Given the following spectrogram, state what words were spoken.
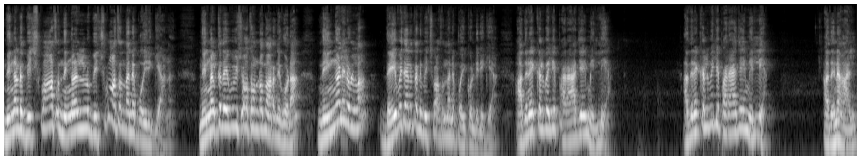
നിങ്ങളുടെ വിശ്വാസം നിങ്ങളിൽ വിശ്വാസം തന്നെ പോയിരിക്കുകയാണ്. നിങ്ങൾക്ക് ദൈവവിശ്വാസം ഉണ്ടോന്ന് അറിഞ്ഞുകൂടാ. നിങ്ങളിലുള്ള ദൈവജനത്തിന്റെ വിശ്വാസം തന്നെ പോയിക്കൊണ്ടിരിക്കുക. അതിനേക്കാൾ വലിയ പരാജയമില്ല അതിനേക്കാൾ വലിയ പരാജയമില്ല അതിനാൽ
